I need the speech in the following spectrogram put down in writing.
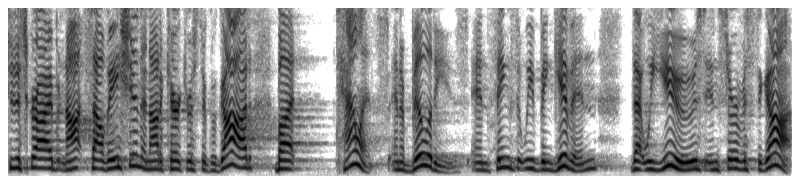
to describe not salvation and not a characteristic of God, but talents and abilities and things that we've been given that we use in service to God.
